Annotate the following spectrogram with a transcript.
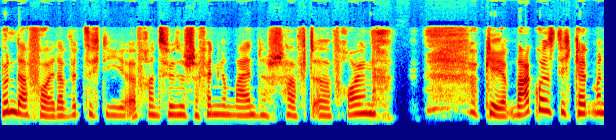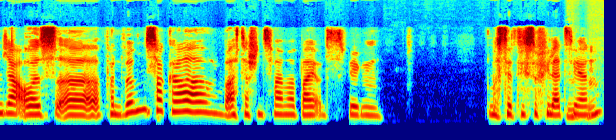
Wundervoll. Da wird sich die äh, französische Fangemeinschaft äh, freuen. Okay, Markus, dich kennt man ja aus äh, von Wim Soccer, warst ja schon zweimal bei uns, deswegen musst jetzt nicht so viel erzählen.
